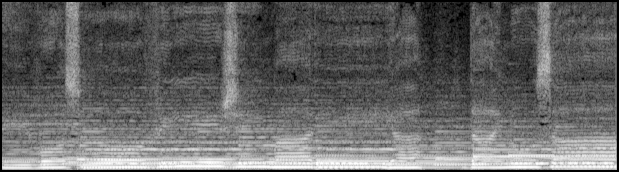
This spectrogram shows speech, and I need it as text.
E vós, Virgem Maria, dai-nos a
